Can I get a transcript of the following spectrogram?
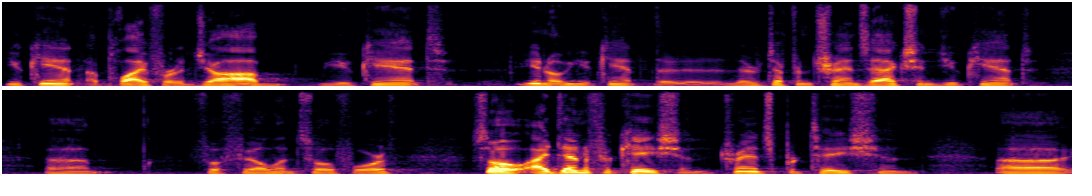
you can't apply for a job. You can't, you know, you can't, there's different transactions you can't um, fulfill and so forth. So, identification, transportation, uh,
